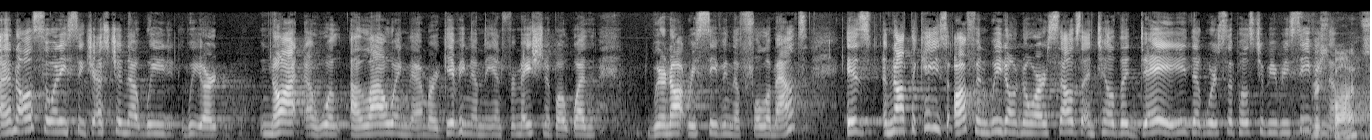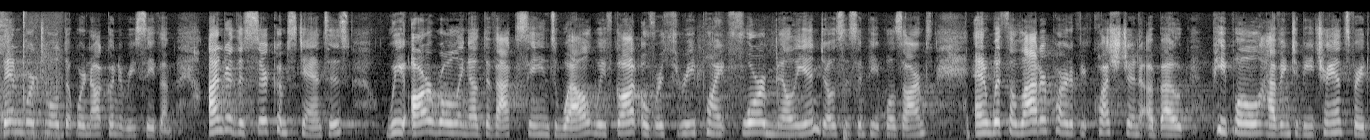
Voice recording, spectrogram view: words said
and also any suggestion that we, we are not allowing them or giving them the information about when we're not receiving the full amounts is not the case. Often we don't know ourselves until the day that we're supposed to be receiving Response? them. Then we're told that we're not going to receive them. Under the circumstances, we are rolling out the vaccines well. We've got over 3.4 million doses in people's arms. And with the latter part of your question about people having to be transferred,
